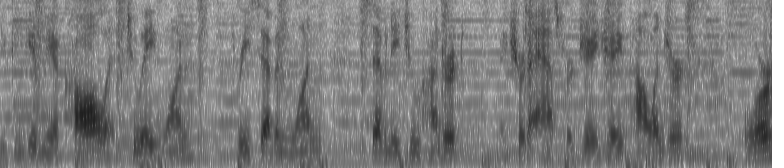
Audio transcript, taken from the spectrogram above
You can give me a call at 281 371 7200. Make sure to ask for JJ Pollinger. Or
